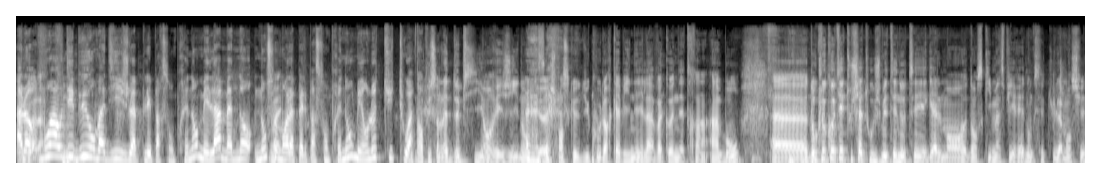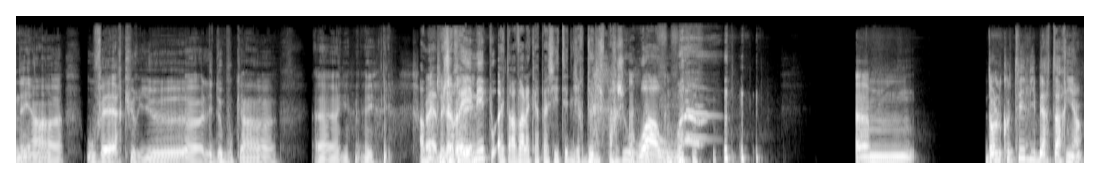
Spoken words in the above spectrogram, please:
Alors, moi, au début, on m'a dit je l'appelais par son prénom, mais là, maintenant, non seulement on l'appelle par son prénom, mais on le tutoie. En plus, on a deux psys en régie, donc euh, je pense que du coup, leur cabinet là, va connaître un, bon. Euh, donc, le côté touche à tout, je m'étais noté également dans ce qui m'inspirait, donc tu l'as mentionné, hein, euh, ouvert, curieux, les deux bouquins. Ah bah, j'aurais aimé pour, avoir la capacité de lire deux livres par jour. Waouh Dans le côté libertarien,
